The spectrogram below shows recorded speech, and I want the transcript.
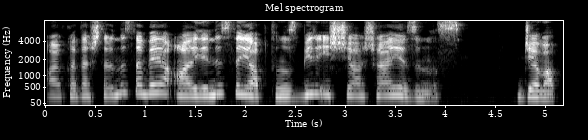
Arkadaşlarınızla veya ailenizle yaptığınız bir işi aşağıya yazınız. Cevap.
